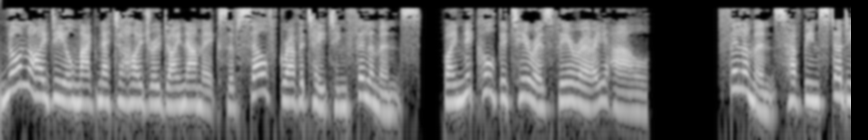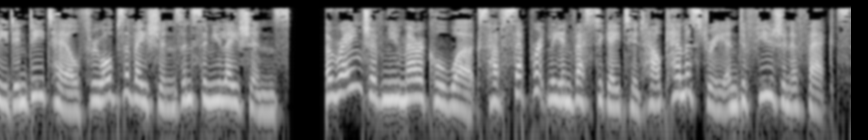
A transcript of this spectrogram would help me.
Non-ideal magnetohydrodynamics of self-gravitating filaments, by Nicol Gutierrez Vera et al. Filaments have been studied in detail through observations and simulations. A range of numerical works have separately investigated how chemistry and diffusion effects,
